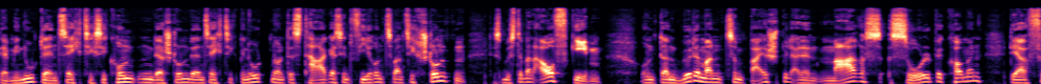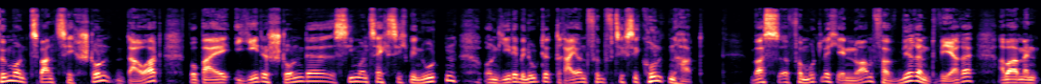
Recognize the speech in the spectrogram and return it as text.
der Minute in 60 Sekunden, der Stunde in 60 Minuten und des Tages in 24 Stunden, das müsste man aufgeben. Und dann würde man zum Beispiel einen Mars-Sol bekommen, der 25 Stunden dauert, wobei jede Stunde 67 Minuten und jede Minute 53 Sekunden hat was äh, vermutlich enorm verwirrend wäre, aber man,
